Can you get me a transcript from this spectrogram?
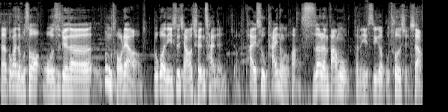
呃，不管怎么说，我是觉得木头量哦，如果你是想要全产能、就快速开农的话，十二人伐木可能也是一个不错的选项。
